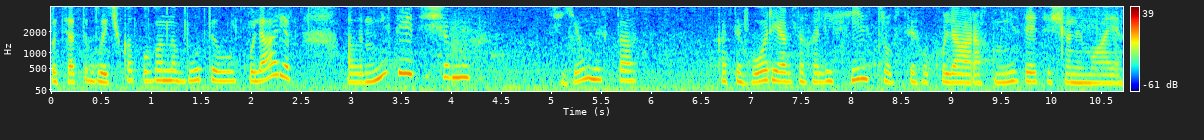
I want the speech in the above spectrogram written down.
оця табличка повинна бути у окулярів, але мені здається, що в них чи є у них та категорія взагалі фільтру в цих окулярах. Мені здається, що немає.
